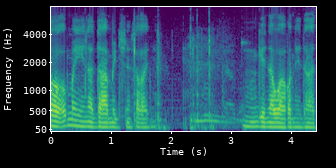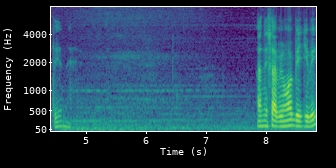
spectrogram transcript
oo, may na-damage na sa kanya. Mm, ginawa ko ni dati yun eh. Ano sabi mo, BGB?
